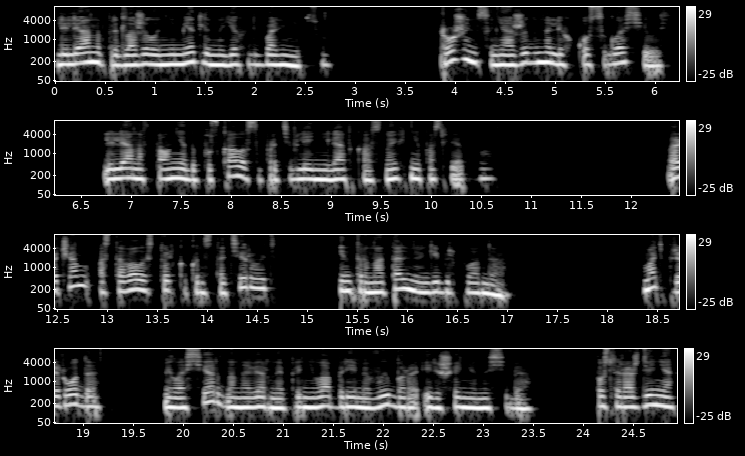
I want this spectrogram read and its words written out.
Лилиана предложила немедленно ехать в больницу. Роженица неожиданно легко согласилась. Лилиана вполне допускала сопротивление или отказ, но их не последовало. Врачам оставалось только констатировать интернатальную гибель плода. Мать природа милосердно, наверное, приняла бремя выбора и решения на себя. После рождения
